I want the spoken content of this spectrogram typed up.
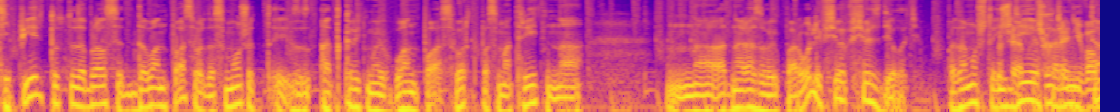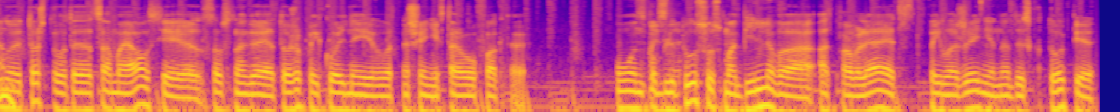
теперь тот, кто добрался до OnePassword, сможет открыть мой OnePassword, посмотреть на, на одноразовый пароль и все, все сделать. Потому что Слушай, а идея а почему тебя не волнует то, что вот этот самый Ауси, собственно говоря, тоже прикольный в отношении второго фактора? Он по Bluetooth с мобильного отправляет в приложение на десктопе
